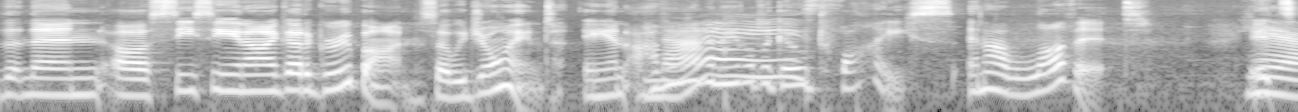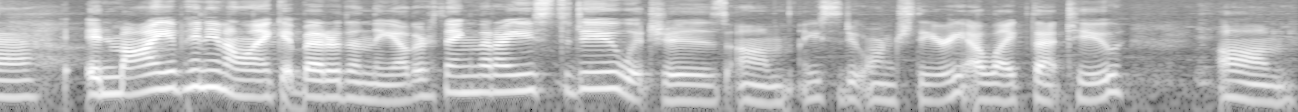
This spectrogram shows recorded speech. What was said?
Th- Then uh, Cece and I got a Groupon, so we joined, and I've only been able to go twice, and I love it. Yeah. It's, in my opinion, I like it better than the other thing that I used to do, which is um, I used to do Orange Theory. I like that too. Um,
